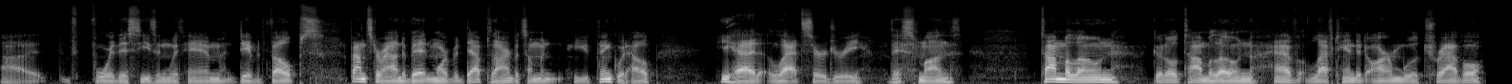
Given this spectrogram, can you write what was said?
uh, for this season with him. David Phelps bounced around a bit, more of a depth arm, but someone who you'd think would help. He had lat surgery this month. Tom Milone, good old Tom Milone, have left-handed arm will travel.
